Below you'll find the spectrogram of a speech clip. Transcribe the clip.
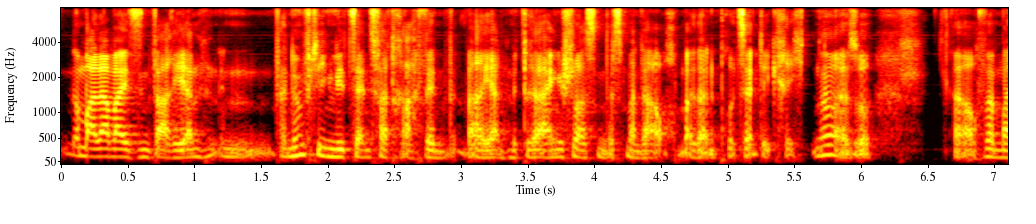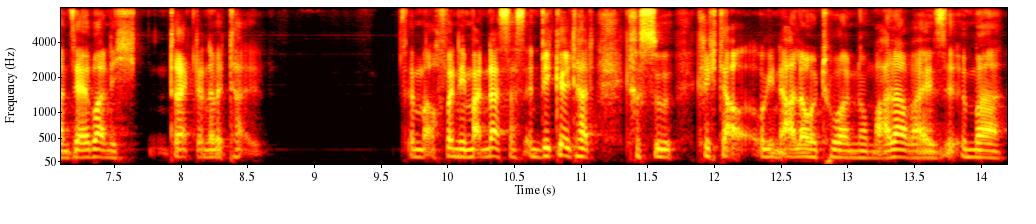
normalerweise sind Varianten in vernünftigen Lizenzvertrag, wenn Varianten mit drei eingeschlossen, dass man da auch mal seine Prozente kriegt, ne? Also, äh, auch wenn man selber nicht direkt an der Metall, auch wenn jemand anders das entwickelt hat, kriegst du, kriegt der Originalautor normalerweise immer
